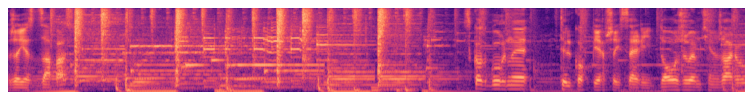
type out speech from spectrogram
że jest zapas. Skos górny tylko w pierwszej serii dołożyłem ciężaru.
